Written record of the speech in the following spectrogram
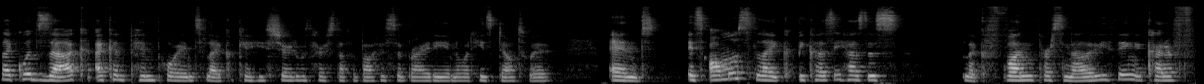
like with Zach, I can pinpoint, like, okay, he's shared with her stuff about his sobriety and what he's dealt with. And it's almost like because he has this, like, fun personality thing, it kind of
